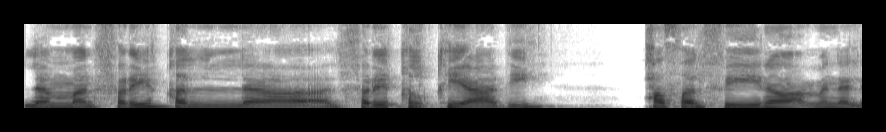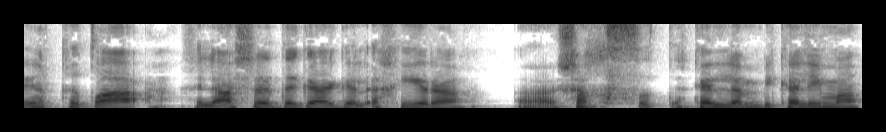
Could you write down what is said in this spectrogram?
لما فريق الفريق القيادي حصل فيه نوع من الانقطاع في العشر دقائق الأخيرة آه، شخص تكلم بكلمة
